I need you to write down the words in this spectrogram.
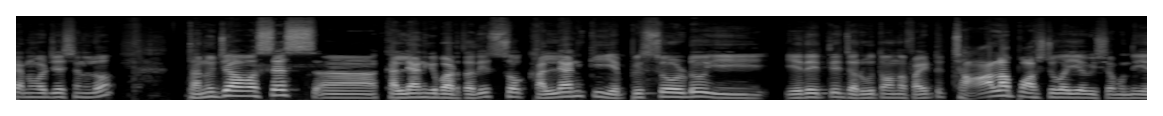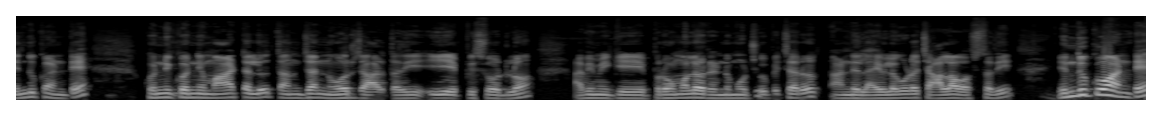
కన్వర్జేషన్లో తనుజ వర్సెస్ కళ్యాణ్కి పడుతుంది. సో కళ్యాణ్కి ఎపిసోడ్ ఈ ఏదైతే జరుగుతుందో ఫైట్ చాలా పాజిటివ్ అయ్యే విషయం ఉంది. ఎందుకంటే కొన్ని కొన్ని మాటలు తనుజ నోరు జారుతుంది ఈ ఎపిసోడ్లో. అవి మీకు ఈ ప్రోమోలో రెండు మూడు చూపించారు. అండ్ లైవ్లో కూడా చాలా వస్తుంది. ఎందుకు అంటే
